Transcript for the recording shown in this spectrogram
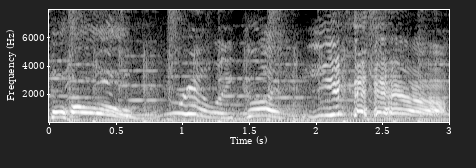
Whoa. Really good. Yeah.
